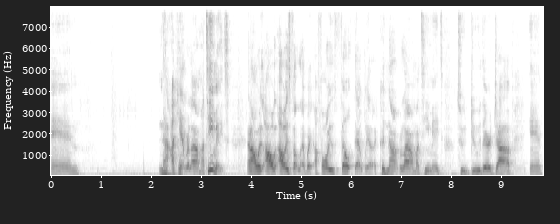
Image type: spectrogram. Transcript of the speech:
and now I can't rely on my teammates. And I always, I always felt that way. I've always felt that way. I could not rely on my teammates to do their job and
